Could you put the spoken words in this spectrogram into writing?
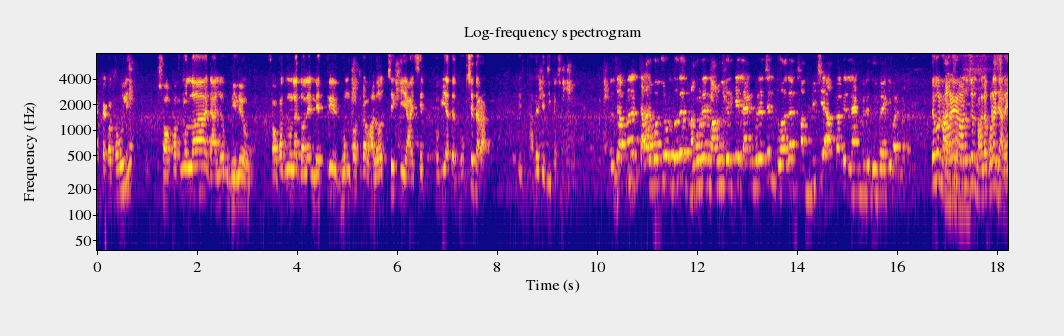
একটা কথা বলি শওকত মোল্লা ডায়লগ দিলেও শওকত মোল্লা দলের নেত্রীর ঘুম কতটা ভালো হচ্ছে কি আইসেট ফোবিয়াতে ভুগছে তারা তাদেরকে জিজ্ঞাসা করুন। বলছে আপনারা চার বছর ধরে ভাঙড়ের মানুষদেরকে ল্যাং মেরেছেন দু হাজার ছাব্বিশে আপনাদের ল্যাং মেরে দুই ভাইকে বাড়ি পাঠাবেন দেখুন ভাঙড়ের মানুষজন ভালো করে জানে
